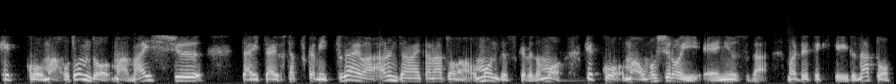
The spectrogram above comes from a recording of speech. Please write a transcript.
結構、まあ、ほとんど、まあ、毎週、大体2つか3つぐらいはあるんじゃないかなとは思うんですけれども、結構、まあ、面白いニュースが出てきているなと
